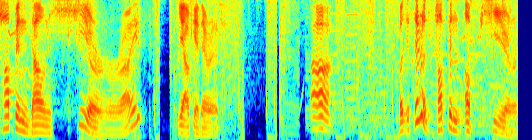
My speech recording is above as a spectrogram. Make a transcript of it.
toppin down here, right? Yeah, okay, there is. Ah, uh, but is there a toppin up here?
